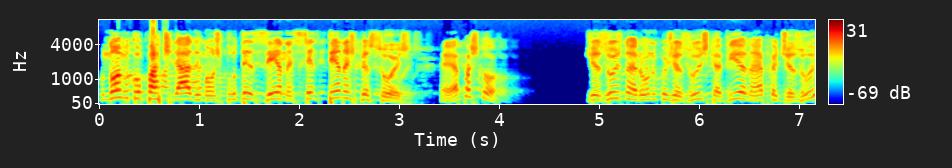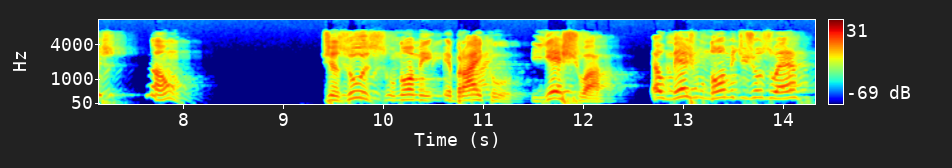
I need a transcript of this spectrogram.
o nome compartilhado, irmãos, por dezenas, centenas de pessoas. É, pastor. Jesus não era o único Jesus que havia na época de Jesus? Não. Jesus, o nome hebraico Yeshua, é o mesmo nome de Josué.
